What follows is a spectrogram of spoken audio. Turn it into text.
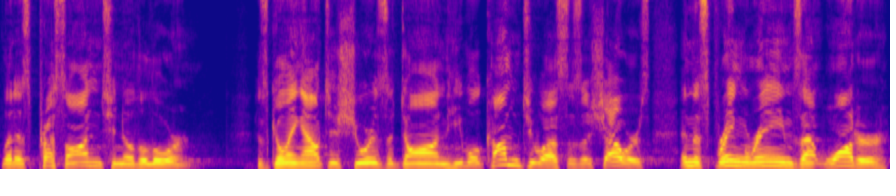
let us press on to know the Lord. Who's going out as sure as the dawn. He will come to us as the showers and the spring rains that water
